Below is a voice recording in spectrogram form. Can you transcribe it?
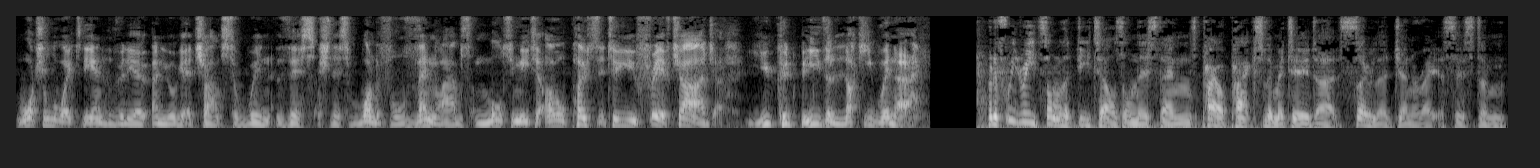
Watch all the way to the end of the video and you'll get a chance to win this, this wonderful Venlabs multimeter. I will post it to you free of charge. You could be the lucky winner. But if we read some of the details on this, then Powapacs Limited uh, solar generator system,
